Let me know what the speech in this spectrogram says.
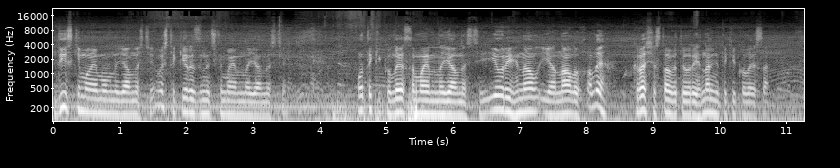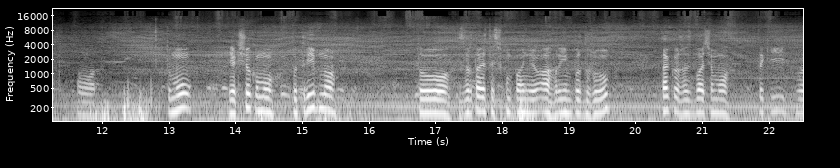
Диски маємо в наявності, ось такі резиночки маємо в наявності. Ось такі колеса маємо в наявності. І оригінал, і аналог, але краще ставити оригінальні такі колеса. От. Тому, якщо кому потрібно, то звертайтесь в компанію Агроімпорт Груп. Також ось бачимо такий е,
